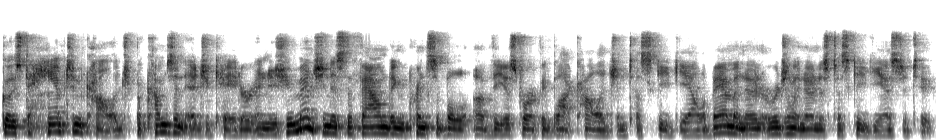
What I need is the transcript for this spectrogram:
goes to Hampton College, becomes an educator, and as you mentioned, is the founding principal of the historically black college in Tuskegee, Alabama, known, originally known as Tuskegee Institute.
